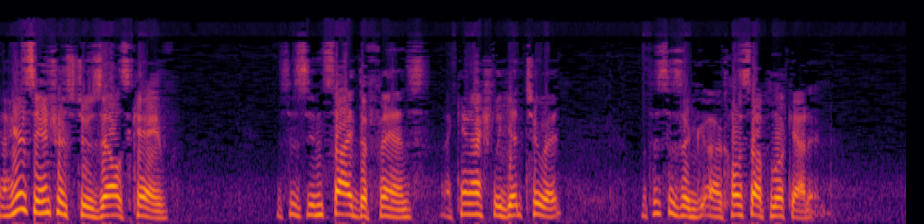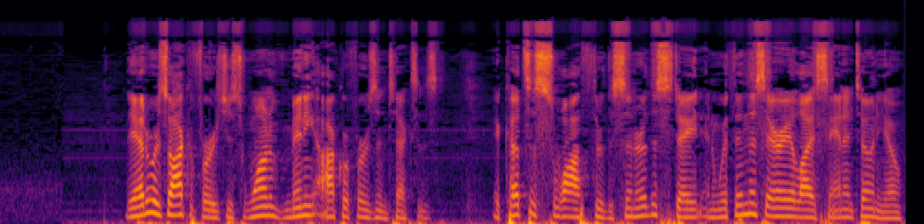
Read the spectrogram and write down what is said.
Now here's the entrance to Ezell's Cave. This is inside the fence. I can't actually get to it, but this is a, a close-up look at it. The Edwards Aquifer is just one of many aquifers in Texas. It cuts a swath through the center of the state, and within this area lies San Antonio,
